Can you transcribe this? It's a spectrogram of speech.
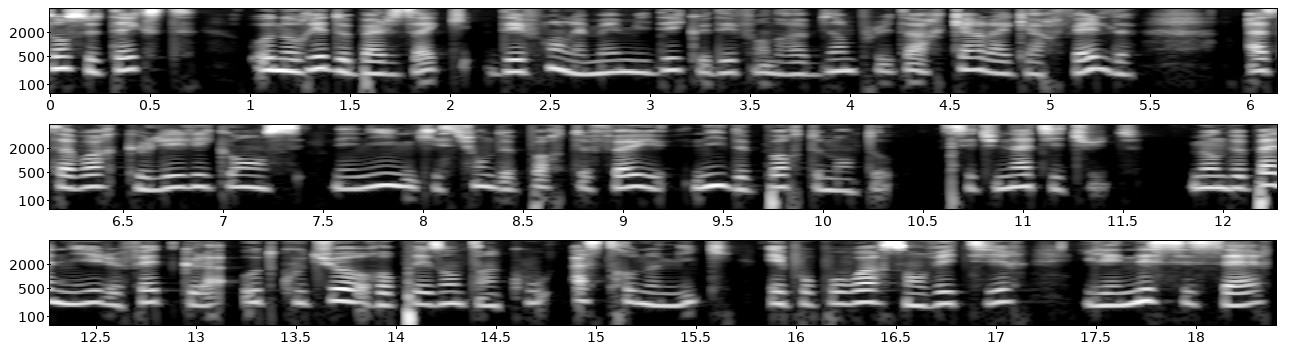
Dans ce texte, Honoré de Balzac défend la même idée que défendra bien plus tard Karl Lagerfeld, à savoir que l'élégance n'est ni une question de portefeuille ni de porte-manteau, c'est une attitude. Mais on ne peut pas nier le fait que la haute couture représente un coût astronomique et pour pouvoir s'en vêtir, il est nécessaire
